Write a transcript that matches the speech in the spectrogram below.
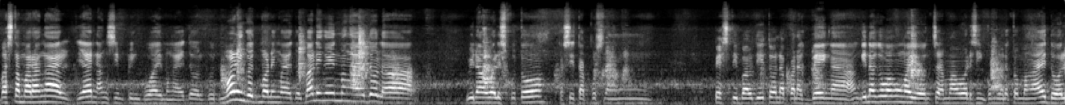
basta marangal. Yan ang simpleng buhay mga idol. Good morning, good morning mga idol. Bali ngayon mga idol, ah, winawalis ko to kasi tapos ng festival dito na panagbenga. Ang ginagawa ko ngayon, sa mawalisin ko muna itong mga idol,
